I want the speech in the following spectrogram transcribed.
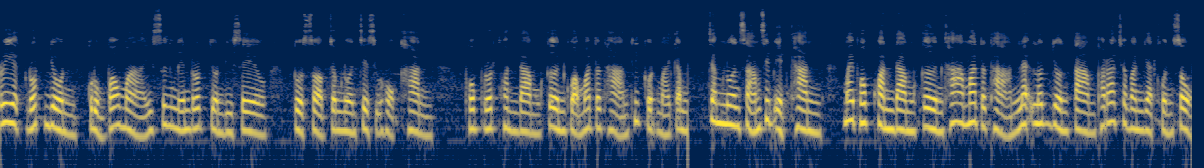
เรียกรถยนต์ กลุ่มเป้าหมาย ซึ่งเน้นรถยนต์ดีเซล ตรวจสอบจำนวน 76 คัน พบรถควันดำเกินกว่ามาตรฐานที่กฎหมายกำหนด จำนวน 31 คัน ไม่พบควันดำเกินค่ามาตรฐาน และรถยนต์ตามพระราชบัญญัติขนส่ง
